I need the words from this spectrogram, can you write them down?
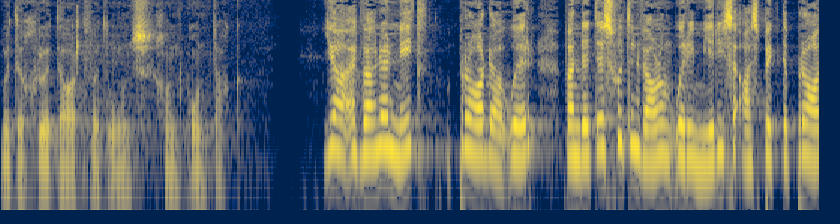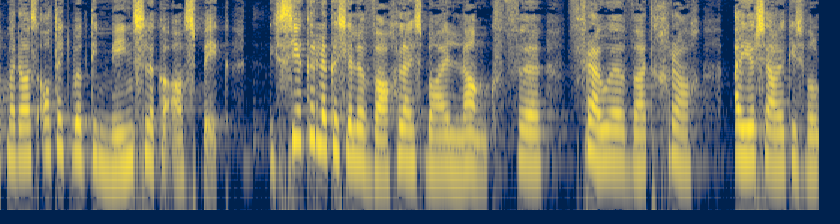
met 'n groot hart wat ons gaan kontak. Ja, ek wou nou net praat daaroor want dit is goed en wel om oor die mediese aspek te praat, maar daar's altyd ook die menslike aspek. Sekerlik is julle waglys baie lank vir vroue wat graag eierselletjies wil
